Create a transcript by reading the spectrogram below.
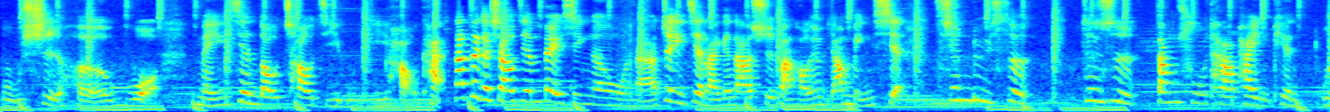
不适合我，每一件都超级无敌好看。那这个削肩背心呢，我拿这一件来跟大家示范好了，因为比较明显，这件绿色。真是当初他拍影片，我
